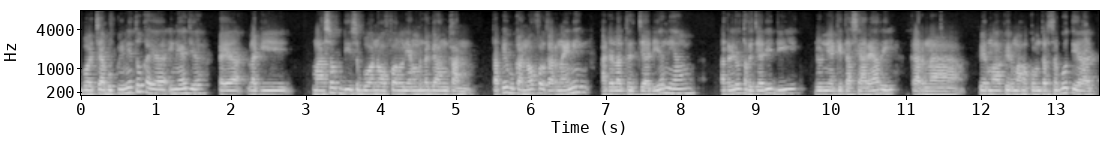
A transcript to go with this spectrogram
baca buku ini tuh kayak ini aja, kayak lagi masuk di sebuah novel yang menegangkan. Tapi bukan novel karena ini adalah kejadian yang real terjadi di dunia kita sehari-hari karena firma-firma hukum tersebut ya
